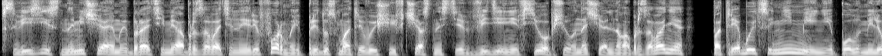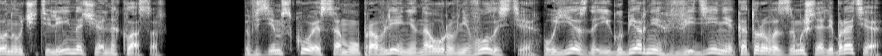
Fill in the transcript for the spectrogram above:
В связи с намечаемой братьями образовательной реформой, предусматривающей в частности введение всеобщего начального образования, потребуется не менее полумиллиона учителей начальных классов. В земское самоуправление на уровне волости, уезда и губернии, введение которого замышляли братья,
